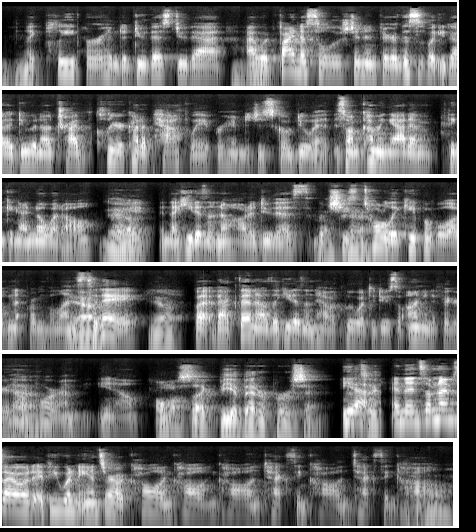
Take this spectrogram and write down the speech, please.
Mhm. like plead for him to do this, do that. I Mhm. would find a solution and figure this is what you got to do. And I'd try clear cut a pathway for him to just go do it. So I'm coming at him thinking I know it all, Yeah. right? And that he doesn't know how to do this, which Okay. he's totally capable of from the lens Yeah. today. Yeah. But back then I was like, he doesn't have a clue what to do. So I'm going to figure it Yeah. out for him, you know? Almost like be a better person. yeah. Like, and then sometimes I would, if he wouldn't answer, I would call and call and call and text and call and text and call. oh,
